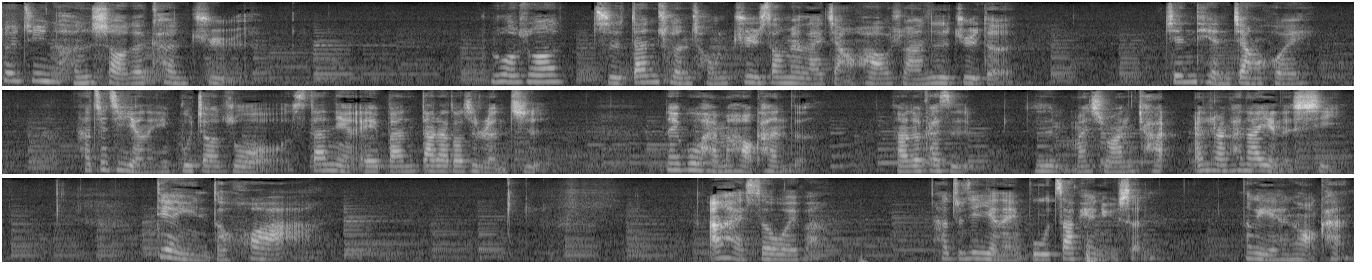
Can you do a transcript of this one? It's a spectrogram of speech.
最近很少在看剧。如果说只单纯从剧上面来讲的话，我喜欢日剧的菅田将晖。他最近演了一部叫做《三年 A 班》，大家都是人质，那部还蛮好看的。然后就开始就是蛮喜欢看，蛮喜欢看他演的戏。电影的话，安海瑟薇吧，他最近演了一部《诈骗女神》，那个也很好看。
